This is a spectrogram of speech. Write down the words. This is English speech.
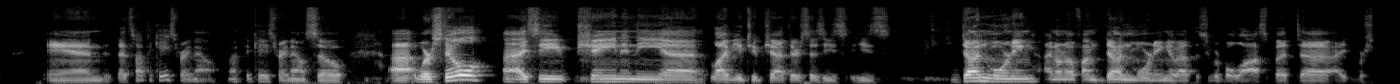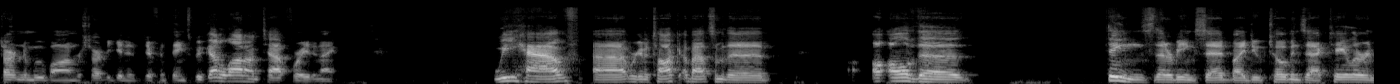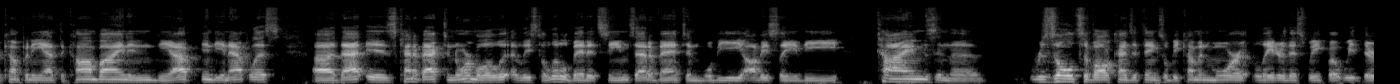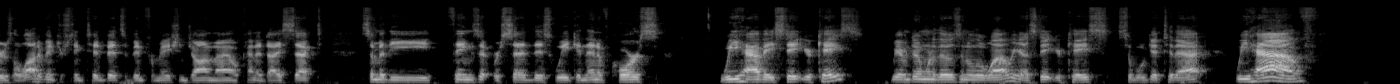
And that's not the case right now. Not the case right now. So uh, we're still. I see Shane in the uh, live YouTube chat there says he's he's done mourning. I don't know if I'm done mourning about the Super Bowl loss, but uh, I, we're starting to move on. We're starting to get into different things. We've got a lot on tap for you tonight. We have. Uh, we're going to talk about some of the all of the things that are being said by Duke Tobin, Zac Taylor, and company at the Combine in Indianapolis. Uh, that is kind of back to normal, at least a little bit, it seems, that event, and will be obviously the times and the results of all kinds of things will be coming more later this week. But we, there's a lot of interesting tidbits of information. John and I will kind of dissect some of the things that were said this week. And then, of course, we have a state your case. We haven't done one of those in a little while. We got to state your case. So we'll get to that. We have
